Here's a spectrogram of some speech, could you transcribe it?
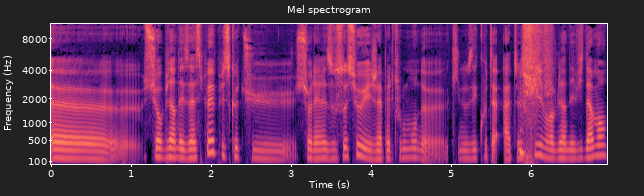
euh, sur bien des aspects, puisque tu, sur les réseaux sociaux, et j'appelle tout le monde euh, qui nous écoute à, te suivre, bien évidemment,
